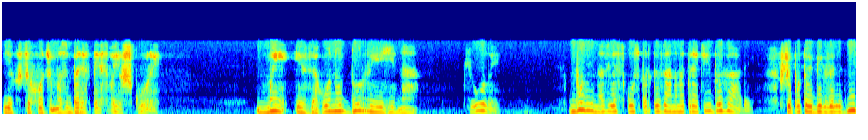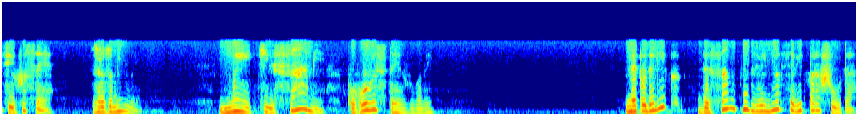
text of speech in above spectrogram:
якщо хочемо зберегти свої шкури. Ми із загону Дуригіна чули, були на зв'язку з партизанами третьої бригади, що по той бік залізниці і шосе. Зрозуміли? Ми ті самі, кого вистежували. Неподалік десантник звільнявся від парашута.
